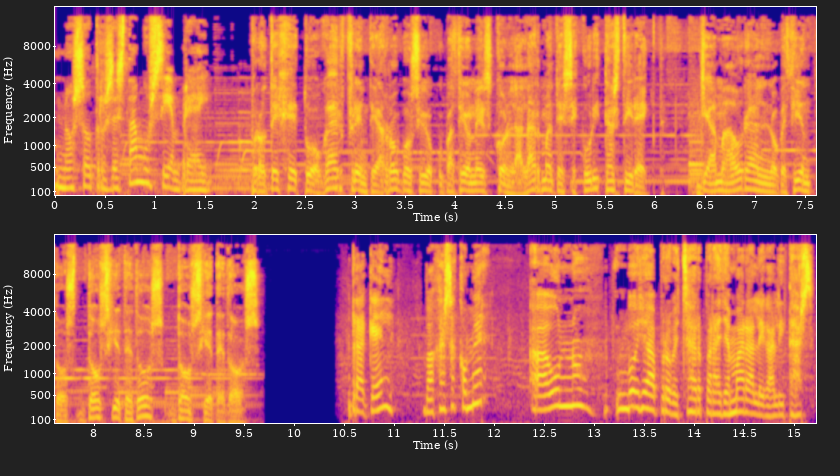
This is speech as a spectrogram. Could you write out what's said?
nosotros estamos siempre ahí. Protege tu hogar frente a robos y ocupaciones con la alarma de Securitas Direct. Llama ahora al 900-272-272. Raquel, ¿bajas a comer? Aún no. Voy a aprovechar para llamar a Legalitas.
